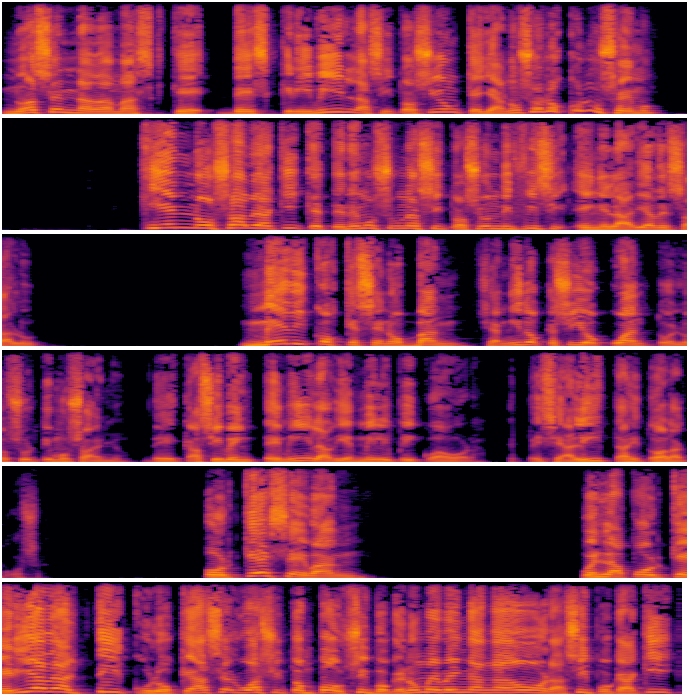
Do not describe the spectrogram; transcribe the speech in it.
no hacen nada más que describir la situación que ya nosotros conocemos. ¿Quién no sabe aquí que tenemos una situación difícil en el área de salud? Médicos que se nos van, se han ido qué sé yo cuánto en los últimos años, de casi 20 mil a 10 mil y pico ahora, especialistas y toda la cosa. ¿Por qué se van? Pues la porquería de artículo que hace el Washington Post, sí, porque no me vengan ahora, sí, porque aquí,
